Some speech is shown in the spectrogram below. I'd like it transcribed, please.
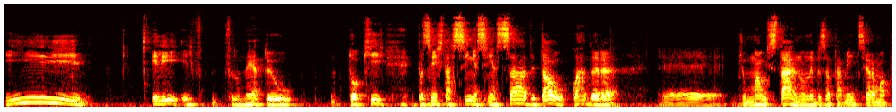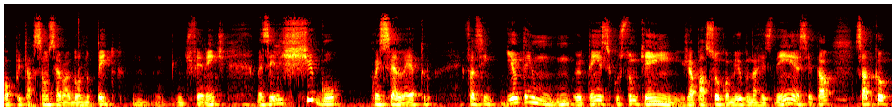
E ele, ele falou, Neto, eu tô aqui, o paciente está assim, assim, assado e tal. O quadro era é, de um mal-estar, não lembro exatamente se era uma palpitação, se era uma dor no peito, indiferente. Mas ele chegou com esse eletro falou assim: e eu tenho, eu tenho esse costume, quem já passou comigo na residência e tal, sabe que eu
